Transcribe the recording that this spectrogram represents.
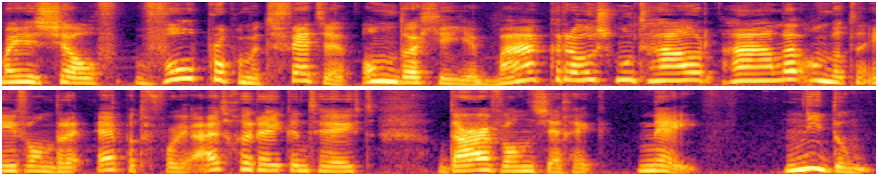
Maar jezelf volproppen met vetten omdat je je macro's moet halen, omdat een, of andere app het voor je uitgerekend heeft, daarvan zeg ik nee, niet doen.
